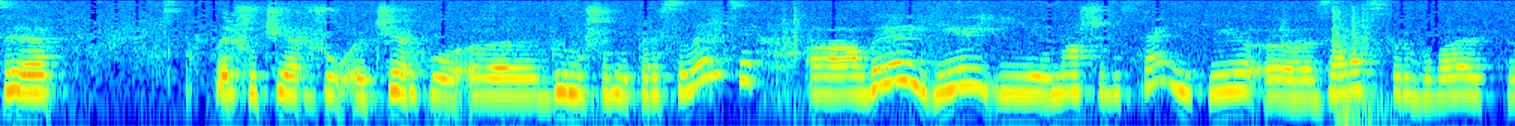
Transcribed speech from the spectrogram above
Це в першу чергу, чергу вимушені переселенці, але є і наші містяни, які е, зараз перебувають, е,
